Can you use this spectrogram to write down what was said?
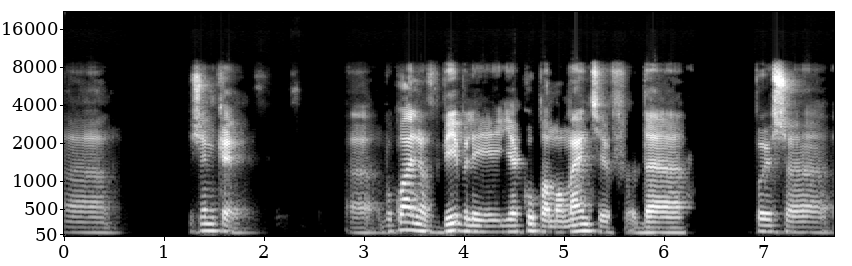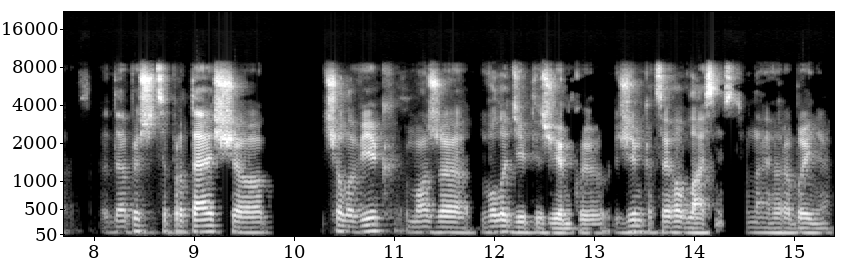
Е, жінки. Буквально в Біблії є купа моментів, де пише, де пишеться про те, що чоловік може володіти жінкою. Жінка це його власність, вона його рабиня.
